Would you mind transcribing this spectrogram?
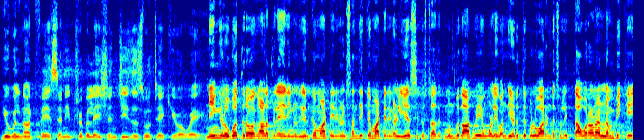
you will not face any tribulation, Jesus will take you away. நீங்கள் உபத்திரவ காலத்திலே நீங்கள் இருக்க மாட்டீர்கள் சந்திக்க மாட்டீர்கள் இயேசு கிறிஸ்து அதுக்கு முன்பதாகவே உங்களை வந்து எடுத்துக்கொள்வார் என்று சொல்லி தவறான நம்பிக்கை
